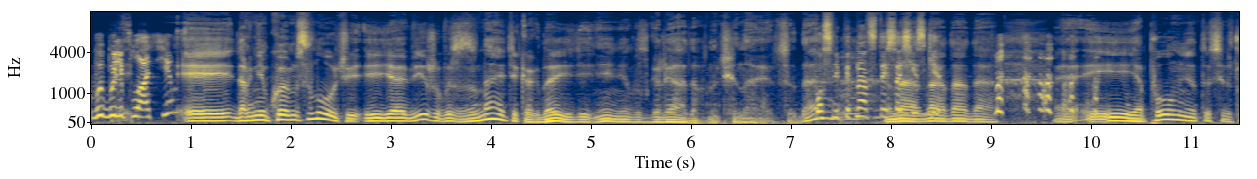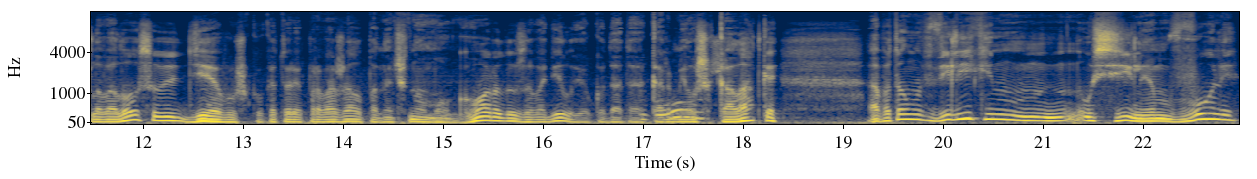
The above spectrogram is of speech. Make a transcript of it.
Вы были платьем. И, да ни в коем случае. И я вижу, вы знаете, когда единение взглядов начинается, да? После 15-й Да, сосиски? Да, да, да. Э, И я помню эту светловолосую девушку, которая провожал по ночному городу, заводил ее куда-то, кормил шоколадкой. А потом великим усилием воли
